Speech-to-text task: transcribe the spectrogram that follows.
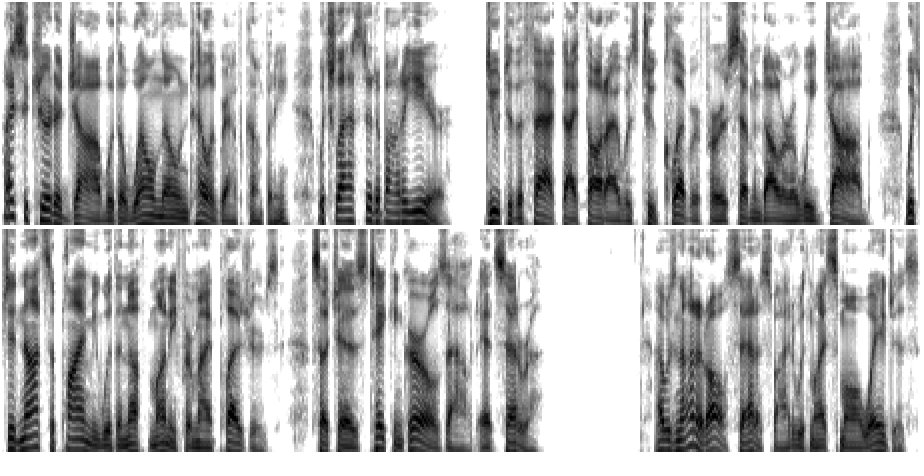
I secured a job with a well-known telegraph company, which lasted about a year due to the fact I thought I was too clever for a $7 a week job, which did not supply me with enough money for my pleasures, such as taking girls out, etc. I was not at all satisfied with my small wages.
